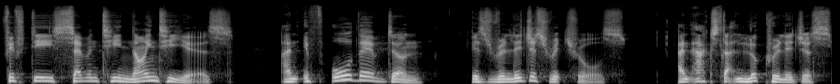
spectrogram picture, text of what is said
50, 70, 90 years, and if all they've done is religious rituals and acts that look religious,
